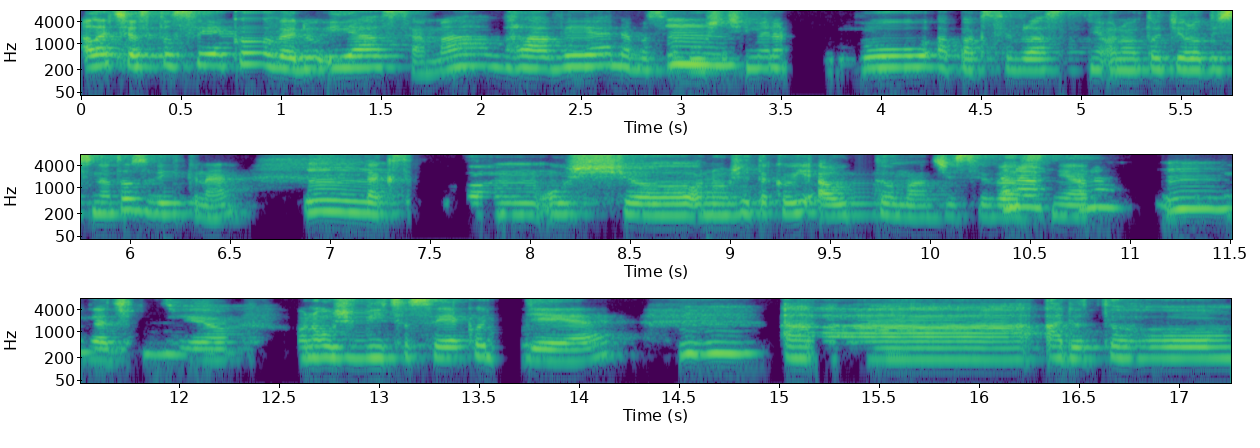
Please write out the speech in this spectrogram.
ale často si jako vedu i já sama v hlavě, nebo se mm. pouštíme na hudbu a pak si vlastně ono to tělo, když si na to zvykne, mm. tak se potom už, ono už je takový automat, že si vlastně ano, ano. Mm. Jo. ono už ví, co se jako děje mm. a, a do toho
